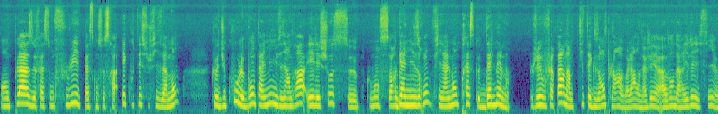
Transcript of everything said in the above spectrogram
en place de façon fluide parce qu'on se sera écouté suffisamment, que du coup le bon timing viendra et les choses s'organiseront finalement presque d'elles-mêmes. Je vais vous faire part d'un petit exemple. Hein. Voilà, on avait avant d'arriver ici euh,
